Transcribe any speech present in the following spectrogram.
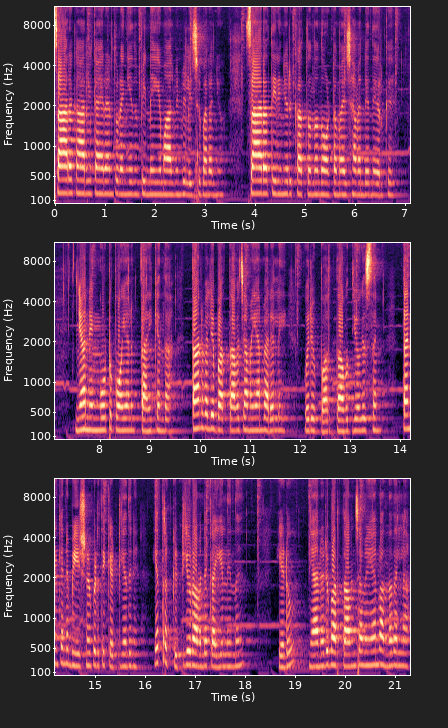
സാറ കാറിൽ കയറാൻ തുടങ്ങിയതും പിന്നെയും ആൽവിൻ വിളിച്ചു പറഞ്ഞു. സാറ തിരിഞ്ഞൊരു കത്തുന്ന നോട്ടം അയച്ച് അവന്റെ നേർക്ക്. ഞാൻ എങ്ങോട്ട് പോയാലും തനിക്കെന്താ? താൻ വലിയ ഭർത്താവ് ചമയാൻ വരല്ലേ? ഒരു ഭർത്താവ് ഉദ്യോഗസ്ഥൻ തനിക്കെന്നെ ഭീഷണിപ്പെടുത്തി കെട്ടിയതിന് എത്ര കിട്ടിയോടോ അവന്റെ കയ്യിൽ നിന്ന്? എടോ ഞാനൊരു ഭർത്താവും ചമയാൻ വന്നതല്ല.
